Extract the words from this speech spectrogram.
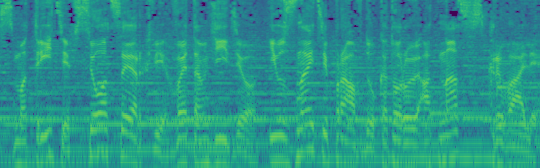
Смотрите все о церкви в этом видео и узнайте правду, которую от нас скрывали.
